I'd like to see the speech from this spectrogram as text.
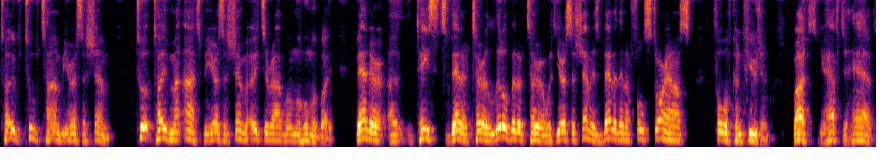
tov tuv tam b'yiras Hashem. Better uh, tastes better. Torah, a little bit of Torah with Yiras Hashem is better than a full storehouse full of confusion. But you have to have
